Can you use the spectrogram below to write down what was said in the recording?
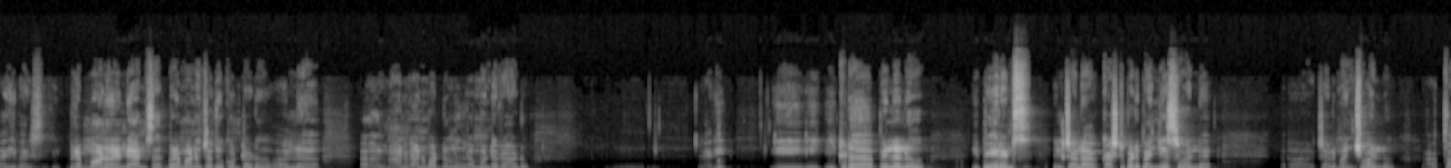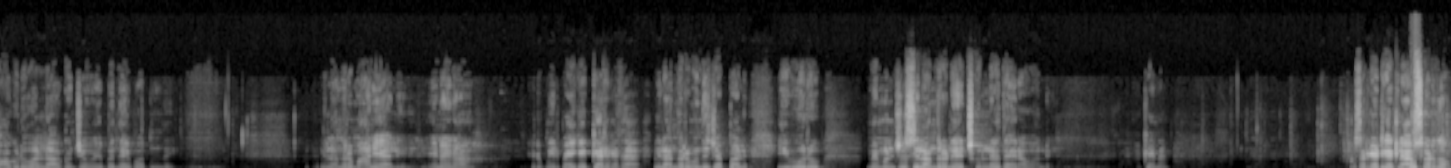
అది పరిస్థితి. బ్రహ్మాండమైన డాన్సర్ బ్రహ్మాండం చదువుకుంటాడు వాళ్ళు వాళ్ళ నాన్న కనబడడం లేదు రమ్మంటే రాడు. అది. ఈ ఇక్కడ పిల్లలు ఈ పేరెంట్స్ వీళ్ళు చాలా కష్టపడి పనిచేసే వాళ్ళే. చాలా మంచివాళ్ళు. ఆ తాగుడు వల్ల కొంచెం ఇబ్బంది అయిపోతుంది. వీళ్ళందరూ మానేయాలి. ఏనాయనా ఇక్కడ మీరు పైకి ఎక్కారు కదా వీళ్ళందరి ముందు చెప్పాలి. ఈ ఊరు మిమ్మల్ని చూసి వీళ్ళందరూ నేర్చుకునేలాగా తయారవ్వాలి. ఓకేనా? ఒకసారి గట్టిగా క్లాప్స్ కొడదాం.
